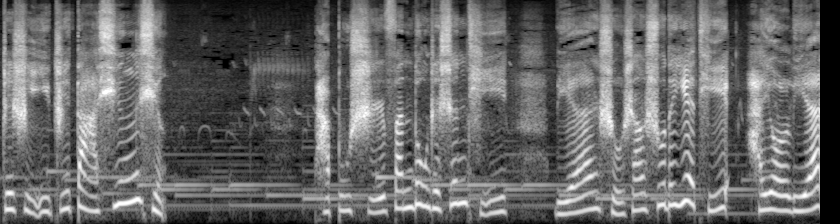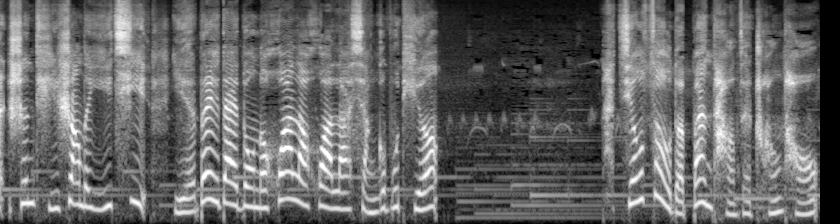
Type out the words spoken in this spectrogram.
这是一只大猩猩。他不时翻动着身体，连手上输的液体，还有连身体上的仪器，也被带动的哗啦哗啦响个不停。他焦躁地半躺在床头，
